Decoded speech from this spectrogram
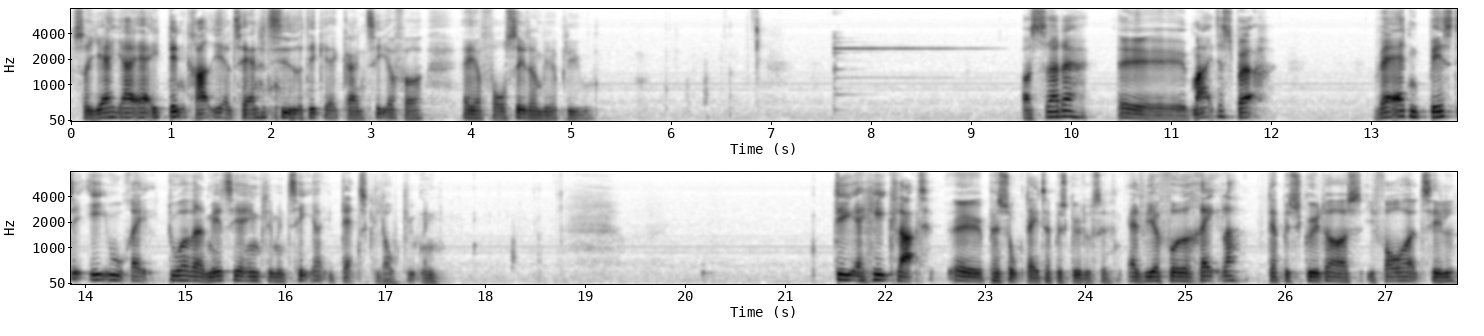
Så ja, jeg er i den grad i Alternativet, og det kan jeg garantere for, at jeg fortsætter med at blive. Og så er der øh, mig, der spørger, hvad er den bedste EU-regel, du har været med til at implementere i dansk lovgivning? Det er helt klart øh, persondatabeskyttelse, at vi har fået regler, der beskytter os i forhold til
